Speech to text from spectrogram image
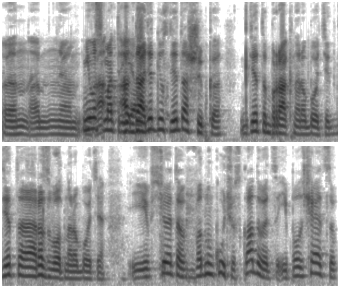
э, э, не усмотрел. А, а, да, где-то, где-то ошибка, где-то брак на работе, где-то развод на работе. И все это в одну кучу складывается, и получается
